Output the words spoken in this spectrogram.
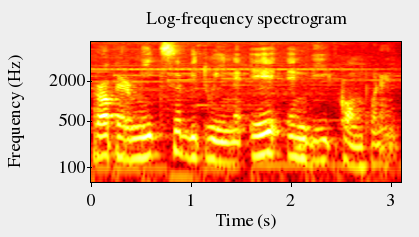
proper mix between A and B component.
